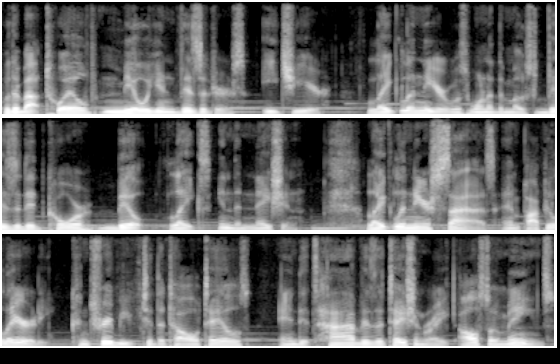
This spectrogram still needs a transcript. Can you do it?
With about 12 million visitors each year, Lake Lanier was one of the most visited Corps built lakes in the nation. Lake Lanier's size and popularity contribute to the tall tales, and its high visitation rate also means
